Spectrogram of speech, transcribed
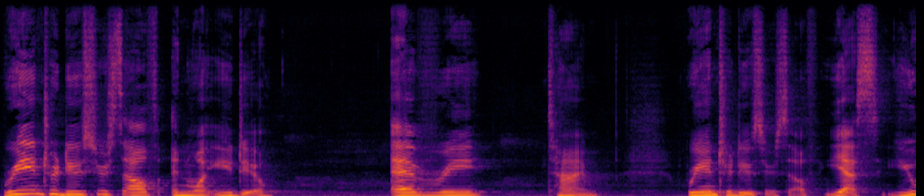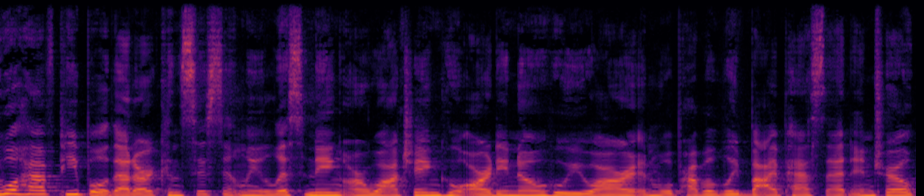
reintroduce yourself and what you do every time. Reintroduce yourself. Yes, you will have people that are consistently listening or watching who already know who you are and will probably bypass that intro.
